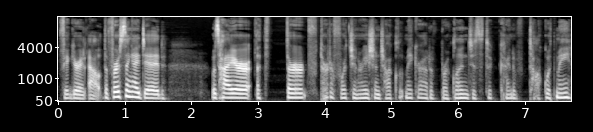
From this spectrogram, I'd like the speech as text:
figure it out. The first thing I did was hire a third, third or fourth generation chocolate maker out of Brooklyn just to kind of talk with me.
